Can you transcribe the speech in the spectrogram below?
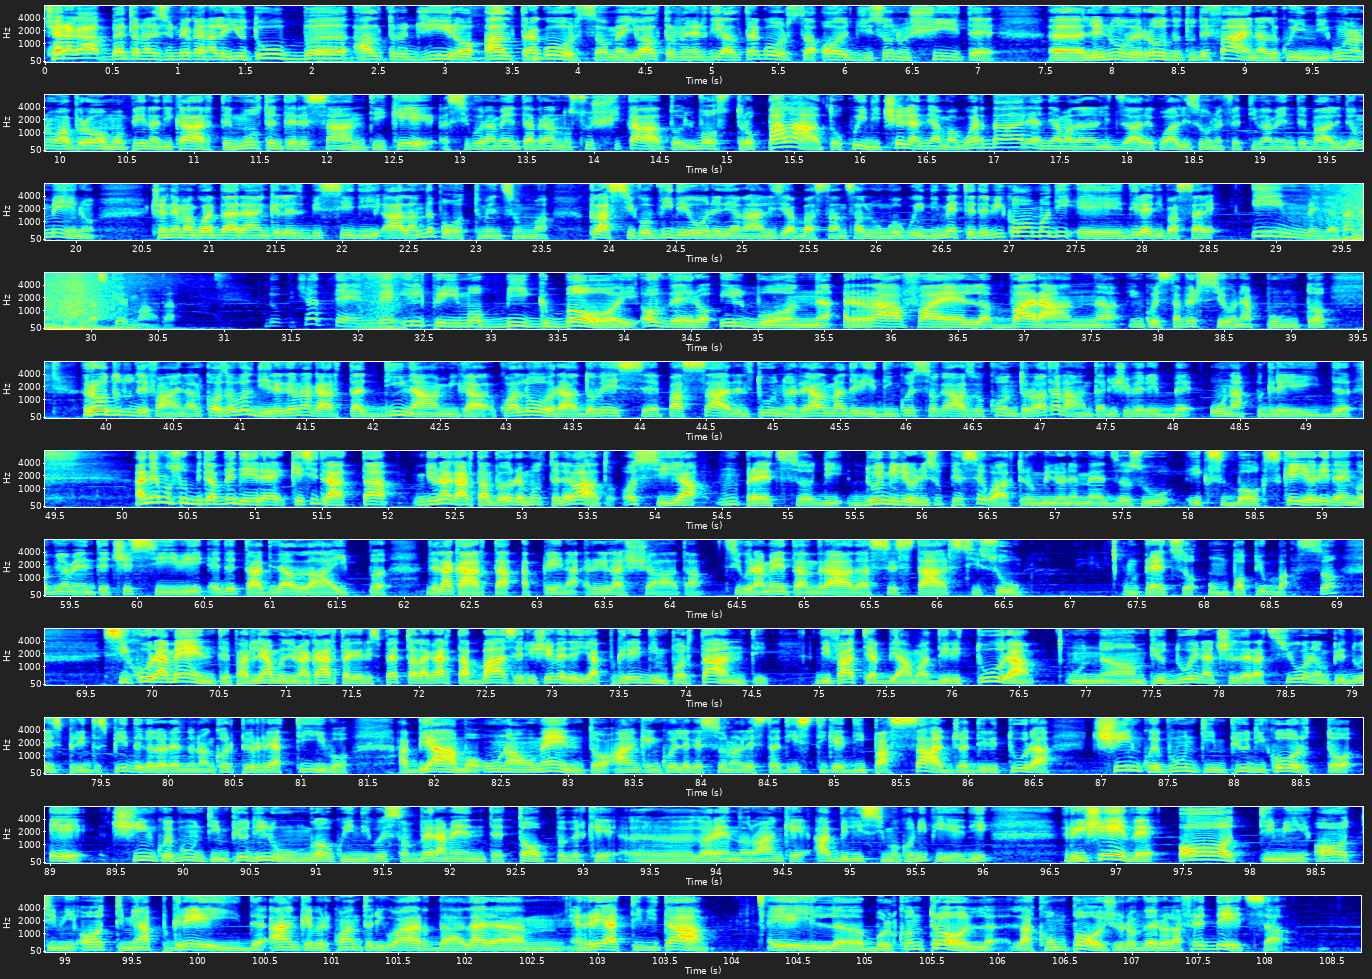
Ciao raga, bentornati sul mio canale YouTube, altro giro, altra corsa, o meglio altro venerdì, altra corsa. Oggi sono uscite eh, le nuove Road to the Final, quindi una nuova promo piena di carte molto interessanti che sicuramente avranno suscitato il vostro palato, quindi ce le andiamo a guardare, andiamo ad analizzare quali sono effettivamente valide o meno. Ci andiamo a guardare anche l'SBC di Alan Pot, ma insomma, classico videone di analisi abbastanza lungo, quindi mettetevi comodi e direi di passare immediatamente sulla schermata dove ci attende il primo big boy, ovvero il buon Rafael Varan in questa versione appunto Road to the Final, cosa vuol dire che è una carta dinamica, qualora dovesse passare il turno Real Madrid, in questo caso contro l'Atalanta, riceverebbe un upgrade. Andiamo subito a vedere che si tratta di una carta al valore molto elevato, ossia un prezzo di 2 milioni su PS4 e 1 milione e mezzo su Xbox, che io ritengo ovviamente eccessivi e dettati dall'hype della carta appena rilasciata. Sicuramente andrà ad assestarsi su un prezzo un po' più basso. Sicuramente parliamo di una carta che rispetto alla carta base riceve degli upgrade importanti. Difatti abbiamo addirittura un, um, più 2 in accelerazione, un più 2 in sprint speed che lo rendono ancora più reattivo. Abbiamo un aumento anche in quelle che sono le statistiche di passaggio, addirittura 5 punti in più di corto e 5 punti in più di lungo, quindi questo veramente top perché eh, lo rendono anche abilissimo con i piedi. Riceve ottimi, ottimi, ottimi upgrade anche per quanto riguarda la um, reattività e il ball control, la composure, ovvero la freddezza,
